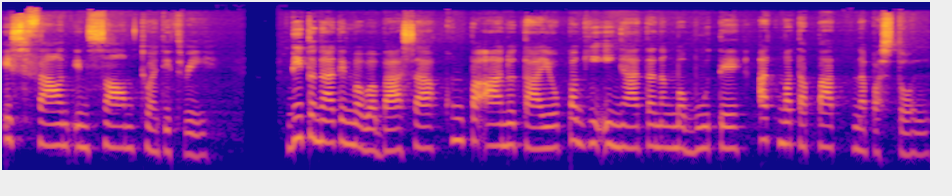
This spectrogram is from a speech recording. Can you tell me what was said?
is found in Psalm 23. Dito natin mababasa kung paano tayo pag-iingatan ng mabuti at matapat na pastol.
